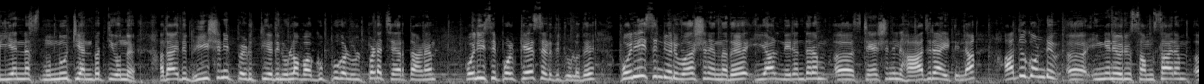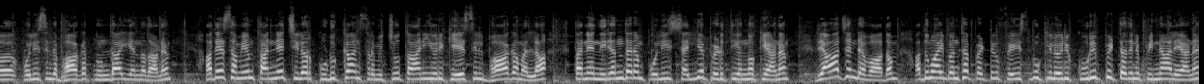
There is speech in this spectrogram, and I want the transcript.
ബി എൻ എസ് മുന്നൂറ്റി അൻപത്തി ഒന്ന് അതായത് ഭീഷണിപ്പെടുത്തിയതിനുള്ള വകുപ്പുകൾ ഉൾപ്പെടെ ചേർത്താണ് പോലീസ് ഇപ്പോൾ കേസെടുത്തിട്ടുള്ളത്. പോലീസിന്റെ ഒരു വേർഷൻ എന്നത് ഇയാൾ നിരന്തരം ആ, സ്റ്റേഷനിൽ ഹാജരായിട്ടില്ല. അതുകൊണ്ട് ഇങ്ങനെ ഒരു സംസാരം പോലീസിന്റെ ഭാഗത്തുനിന്നുണ്ടായി എന്നതാണ്. അതേസമയം തന്നെ ചിലർ കുടുക്കാൻ ശ്രമിച്ചു. താൻ ഈ ഒരു കേസിൽ ഭാഗമല്ല. തന്നെ നിരന്തരം പോലീസ് ശല്യപ്പെടുത്തി എന്നൊക്കെയാണ് രാജന്റെ വാദം. അതുമായി ബന്ധപ്പെട്ട് ഫേസ്ബുക്കിൽ ഒരു കുറിപ്പിട്ടതിന് പിന്നാലെയാണ്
